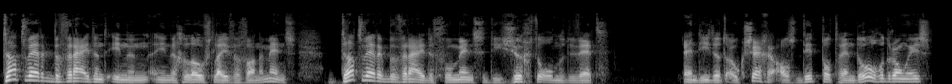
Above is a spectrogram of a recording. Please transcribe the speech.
dat werkt bevrijdend in een, in een geloofsleven van een mens. Dat werkt bevrijdend voor mensen die zuchten onder de wet. En die dat ook zeggen als dit tot hen doorgedrongen is.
